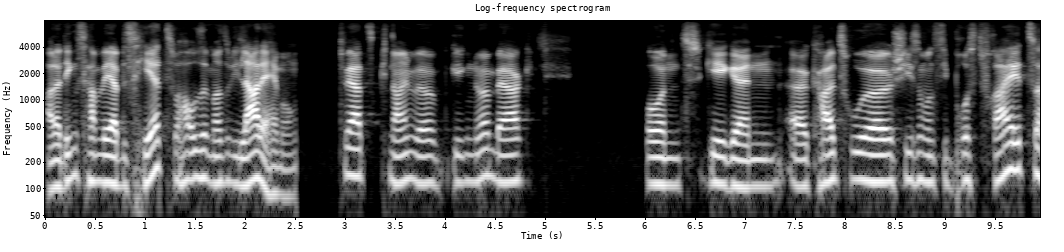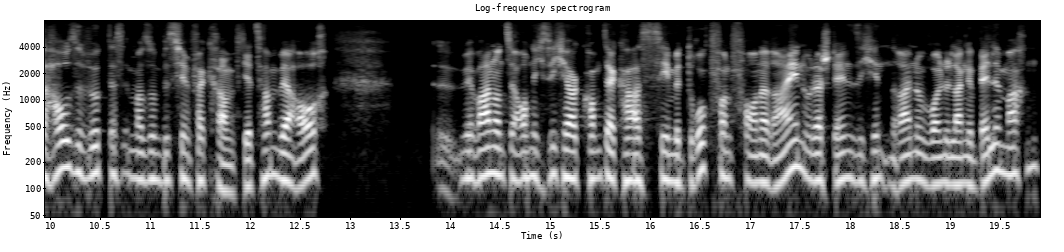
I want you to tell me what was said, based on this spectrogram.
Allerdings haben wir ja bisher zu Hause immer so die Ladehemmung. Auswärts knallen wir gegen Nürnberg und gegen äh, Karlsruhe schießen wir uns die Brust frei. Zu Hause wirkt das immer so ein bisschen verkrampft. Jetzt haben wir auch wir waren uns ja auch nicht sicher, kommt der KSC mit Druck von vorne rein oder stellen sie sich hinten rein und wollen eine lange Bälle machen.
